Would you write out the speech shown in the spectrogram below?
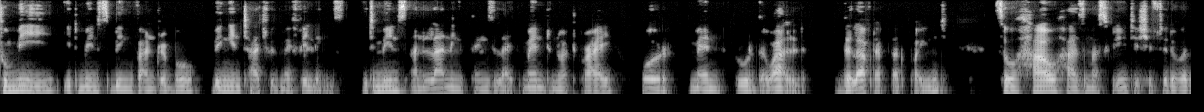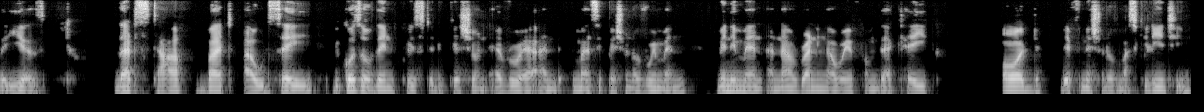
To me, it means being vulnerable, being in touch with my feelings. It means unlearning things like men do not cry or men rule the world. They laughed at that point. So, how has masculinity shifted over the years? That's tough, but I would say because of the increased education everywhere and emancipation of women, many men are now running away from their archaic, odd definition of masculinity,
